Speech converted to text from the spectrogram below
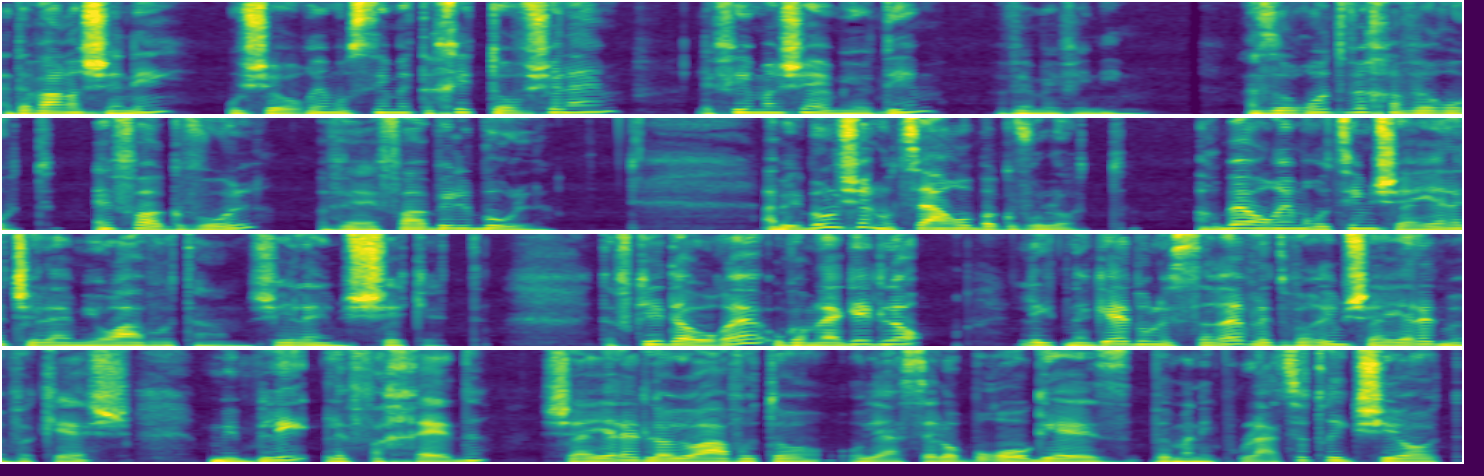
הדבר השני הוא שהורים עושים את הכי טוב שלהם לפי מה שהם יודעים ומבינים. אז הורות וחברות, איפה הגבול ואיפה הבלבול? הבלבול שנוצר הוא בגבולות. הרבה הורים רוצים שהילד שלהם יאהב אותם, שיהיה להם שקט. תפקיד ההורה הוא גם להגיד לא, להתנגד ולסרב לדברים שהילד מבקש, מבלי לפחד שהילד לא יאהב אותו או יעשה לו ברוגז ומניפולציות רגשיות.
